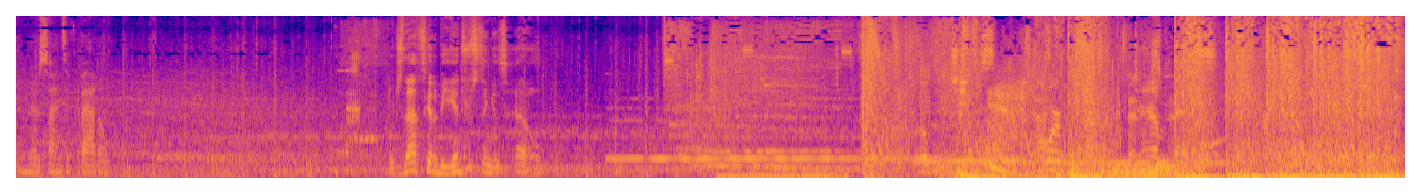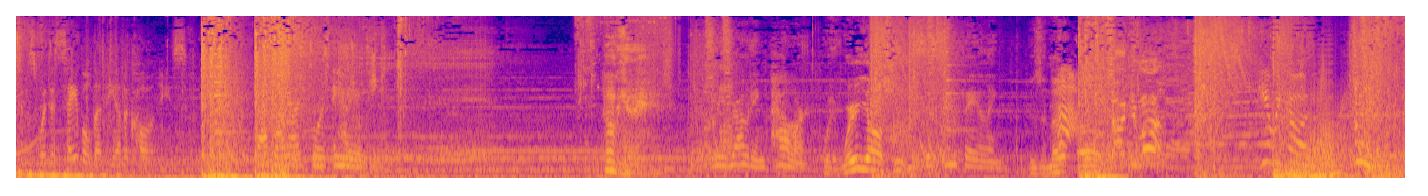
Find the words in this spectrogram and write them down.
and no signs of battle. Which that's going to be interesting as hell. Oh Jesus! More damn mess. Were disabled at the other colonies. Okay. Rerouting power. Wait, where are y'all shooting? at? System failing. There's another. Oh, Charge him up! Here we go!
